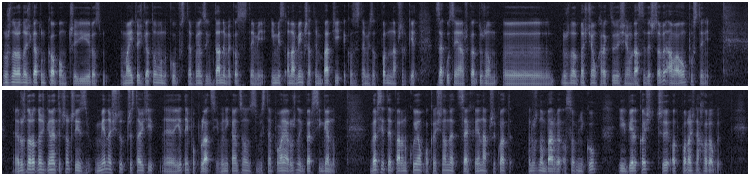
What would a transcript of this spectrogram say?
Różnorodność gatunkową, czyli rozmaitość gatunków występujących w danym ekosystemie. Im jest ona większa, tym bardziej ekosystem jest odporny na wszelkie zakłócenia. Na przykład dużą yy, różnorodnością charakteryzuje się lasy deszczowe, a małą pustynię. Różnorodność genetyczną, czyli zmienność wśród przedstawicieli e, jednej populacji, wynikającą z występowania różnych wersji genów. Wersje te warunkują określone cechy, np. różną barwę osobników, ich wielkość czy odporność na choroby.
